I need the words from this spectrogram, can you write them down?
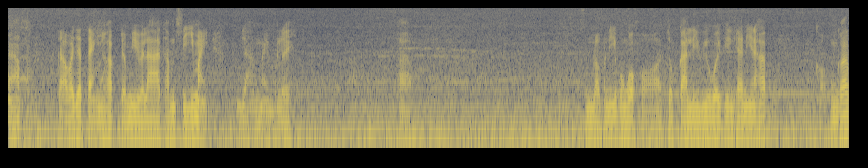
นะครับกะว่าจะแต่งอยู่ครับ เดี๋ยวมีเวลาทำสีใหม่ทุกอย่างใหม่หมดเลยครับสำหรับวันนี้ผมก็ขอจบการรีวิวไว้เพียงแค่นี้นะครับ ขอบคุณครับ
